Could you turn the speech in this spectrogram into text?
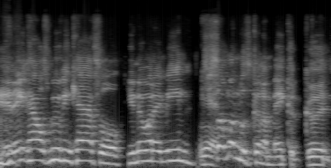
It ain't Howl's Moving Castle. You know what I mean? Yeah. Someone was gonna make a good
